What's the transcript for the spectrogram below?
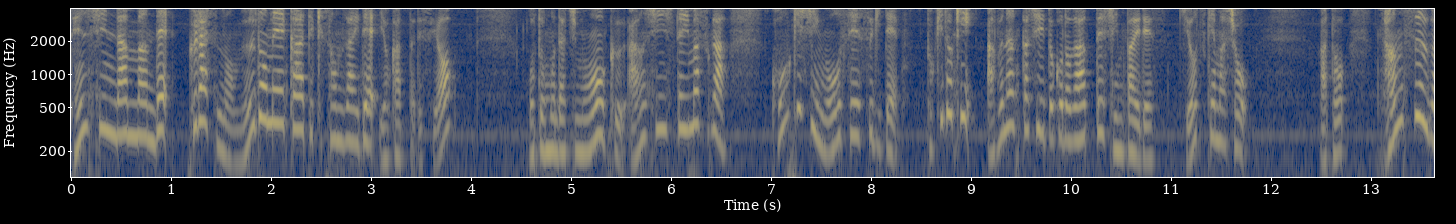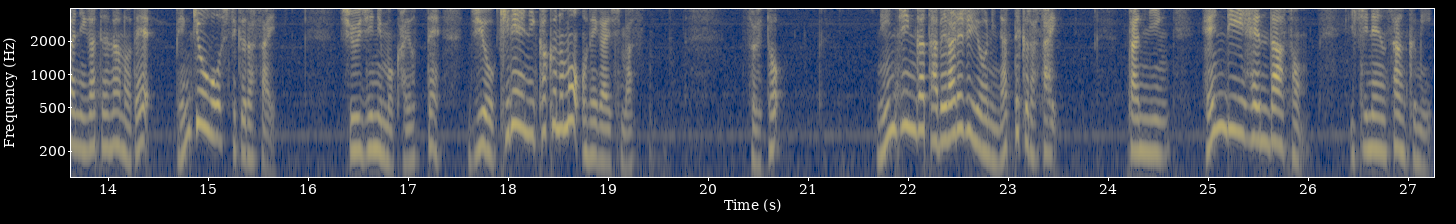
天真爛漫でクラスのムードメーカー的存在でよかったですよ。お友達も多く安心していますが好奇心旺盛すぎて時々危なっかしいところがあって心配です。気をつけましょうあと算数が苦手なので勉強をしてください。習字にも通って字をきれいに書くのもお願いします。それと人参が食べられるようになってください。担任ヘンリー・ヘンダーソン。1年3組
